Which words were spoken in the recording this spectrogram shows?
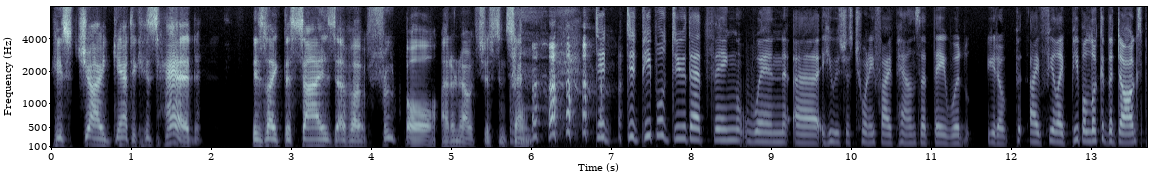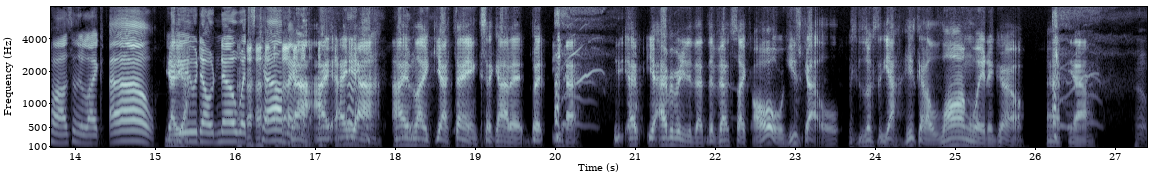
He's gigantic. His head is like the size of a fruit bowl. I don't know. It's just insane. did did people do that thing when uh, he was just 25 pounds that they would you know p- i feel like people look at the dog's paws and they're like oh Yeah, you yeah. don't know what's coming yeah, I, I yeah, I'm like, yeah, thanks, I got it. But yeah, yeah, yeah, everybody did that. The vet's like, oh, he's got, he looks, yeah, he's got a long way to go. Uh, yeah, Oh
